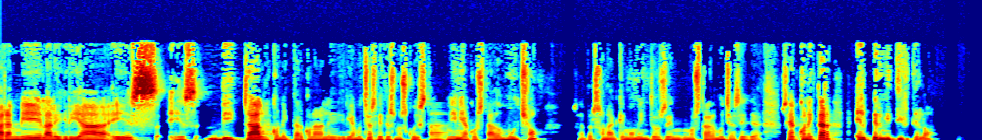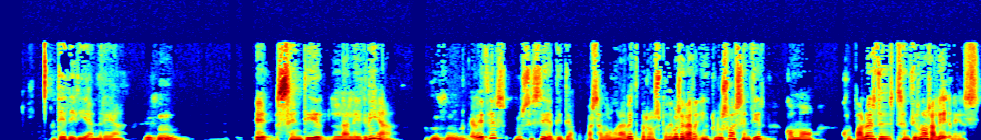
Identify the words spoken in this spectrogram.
Para mí la alegría es, es vital conectar con la alegría. Muchas veces nos cuesta, a mí me ha costado mucho. Sea, persona que en momentos he mostrado muchas. O sea, conectar, el permitírtelo, te diría Andrea. Sentir la alegría, porque a veces, no sé si a ti te ha pasado alguna vez, pero nos podemos llegar incluso a sentir como culpables de sentirnos alegres.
